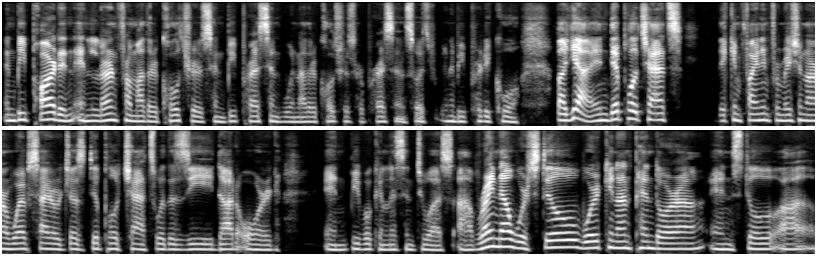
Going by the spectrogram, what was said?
and be part and, and learn from other cultures and be present when other cultures are present. So it's going to be pretty cool. But yeah, in Diplo Chats, they can find information on our website or just diplochats with a z.org and people can listen to us. Uh, right now, we're still working on Pandora and still uh,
